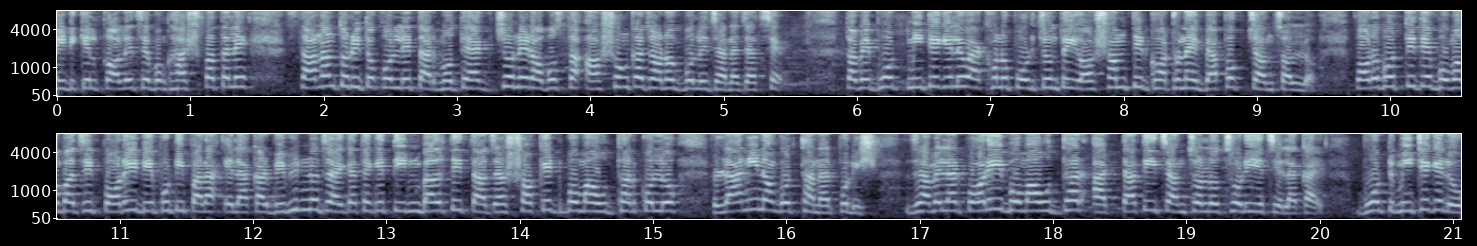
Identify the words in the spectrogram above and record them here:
মেডিকেল কলেজ এবং হাসপাতালে স্থানান্তরিত করলে তার মধ্যে একজনের অবস্থা আশঙ্কাজনক বলে জানা যাচ্ছে। তবে ভোট মিটে গেলেও এখনও পর্যন্ত এই অশান্তির ঘটনায় ব্যাপক চাঞ্চল্য। পরবর্তীতে বোমাবাজির পরেই ডেপুটিপাড়া এলাকার বিভিন্ন জায়গা থেকে তিন বালতি তাজা সকেট বোমা উদ্ধার করল রানীনগর থানার পুলিশ। ঝামেলার পরেই বোমা উদ্ধার আর তাতেই চাঞ্চল্য ছড়িয়েছে এলাকায়। ভোট মিটে গেলেও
